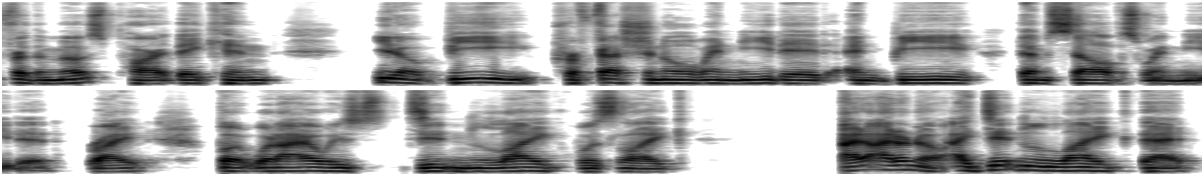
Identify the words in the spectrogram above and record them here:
for the most part, they can you know be professional when needed and be themselves when needed right? But what i always didn't like was like I, I, don't know i didn't like that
